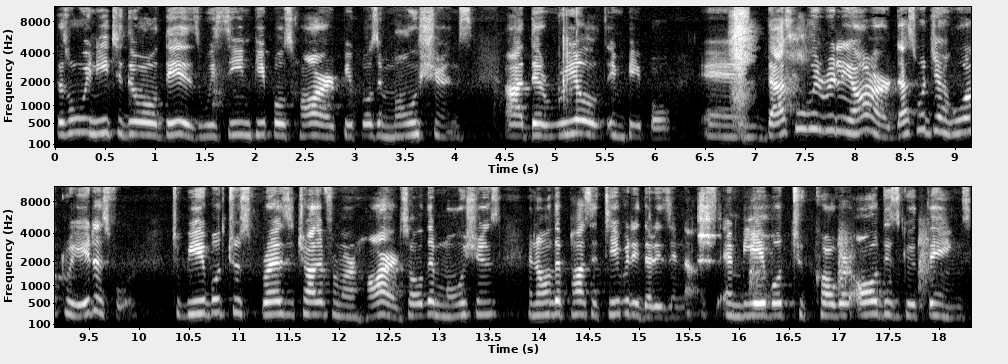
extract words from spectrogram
that's what we need to do. All this we see in people's heart, people's emotions, uh, the real in people, and that's what we really are. That's what Yahuwah created us for. To be able to express each other from our hearts, all the emotions and all the positivity that is in us, and be able to cover all these good things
